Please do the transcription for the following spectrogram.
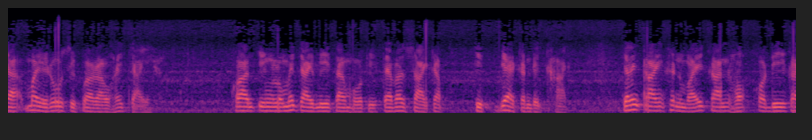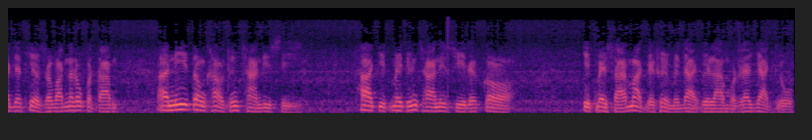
จะไม่รู้สึกว่าเราหายใจ ความจริงลมหายใจมีตามปกติ แต่ประสาทกับจิตแยกกันเด็ดขาดฉะนั้นการเคลื่อนไหวการเหาะก็ดีการจะเที่ยวสวรรค์นรกก็ตาม อันนี้ต้องเข้าถึงฌานที่สี่ถ้าจิตไม่ถึงฌานที่สี่แล้วก็จิตไม่สามารถจะเคลื่อนไปได้ เวลาหมดแล้วญาติโยม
